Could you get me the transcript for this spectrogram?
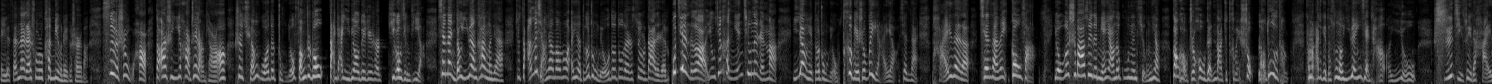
哎呀，咱再来说说看病这个事儿吧。四月十五号到二十一号这两天啊，是全国的肿瘤防治周，大家一定要对这事儿提高警惕啊！现在你到医院看看去，就咱们想象当中，哎呀，得肿瘤的都在这岁数大的人，不见得，有些很年轻的人嘛，一样也得肿瘤，特别是胃癌呀，现在排在了前三位，高发。有个十八岁的绵阳的姑娘婷婷，高考之后人呐就特别瘦，老肚子疼，他妈就给她送到医院一检查，哎呦，十几岁的孩子。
